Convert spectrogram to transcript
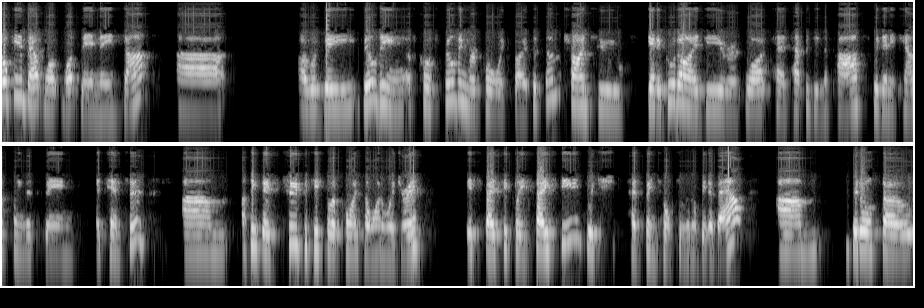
talking about what, what their needs are. Uh, I would be building, of course, building rapport with both of them, trying to get a good idea of what has happened in the past with any counselling that's been attempted. Um, I think there's two particular points I want to address. It's basically safety, which has been talked a little bit about, um, but also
